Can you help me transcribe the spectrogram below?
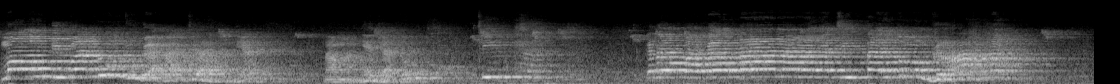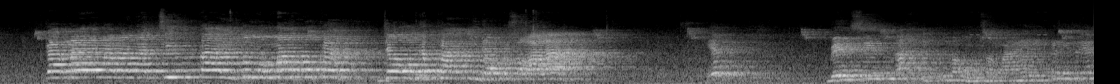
mau di Bandung juga aja, ya. Namanya jatuh cinta. Kenapa? Karena namanya cinta itu menggerakkan. Karena namanya cinta itu memampukan jauh dekat tidak persoalan. Ya. Bensin ah itu mah urusan lain kan itu ya.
